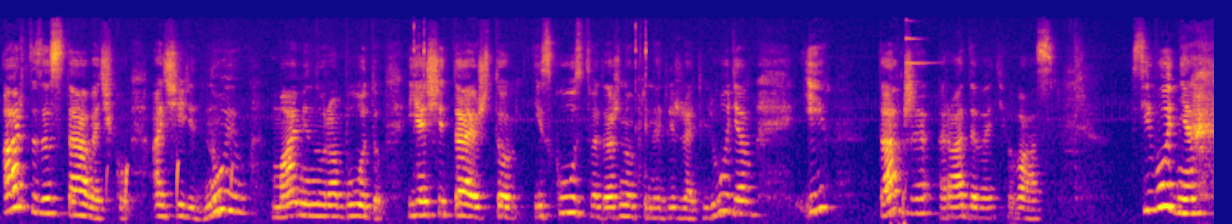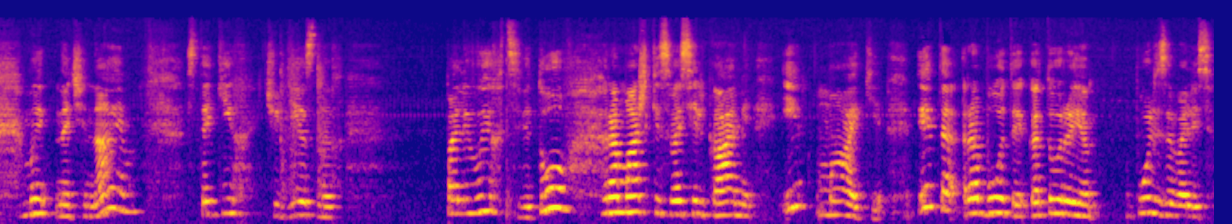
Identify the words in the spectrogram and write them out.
арт-заставочку, очередную мамину работу. Я считаю, что искусство должно принадлежать людям и также радовать вас. Сегодня мы начинаем с таких чудесных полевых цветов, ромашки с васильками и майки. Это работы, которые пользовались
